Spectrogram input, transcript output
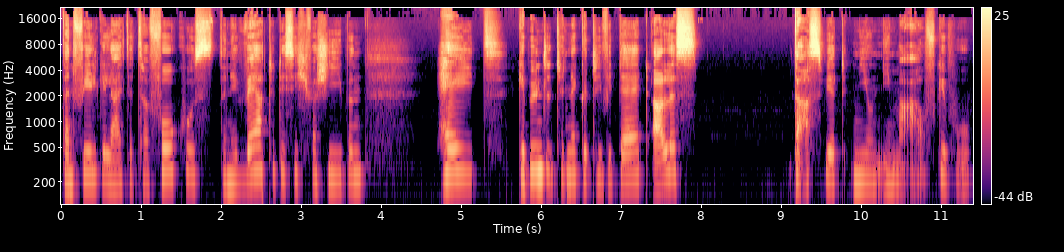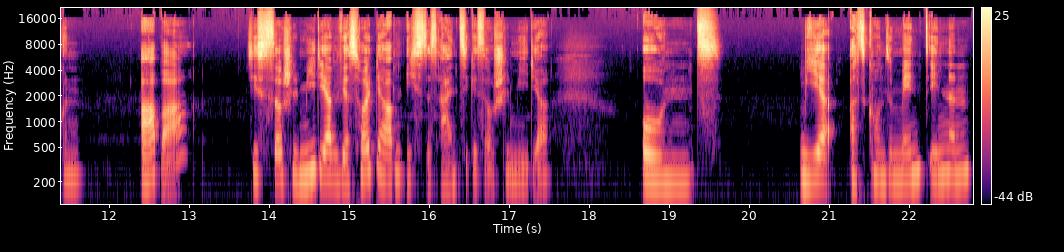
dein fehlgeleiteter Fokus, deine Werte, die sich verschieben, Hate, gebündelte Negativität, alles das wird nie und nimmer aufgewogen. Aber dieses Social Media, wie wir es heute haben, ist das einzige Social Media. Und wir als KonsumentInnen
